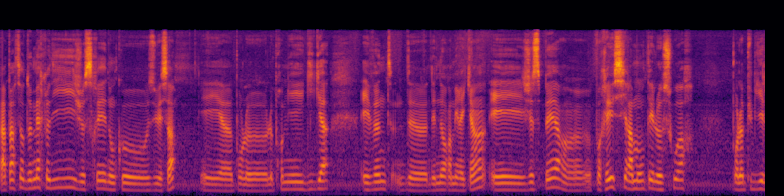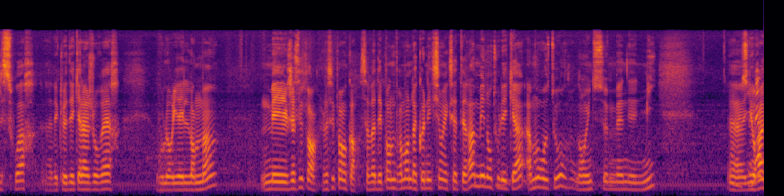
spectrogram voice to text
à partir de mercredi, je serai donc aux USA et euh, pour le, le premier Giga Event de- des Nord-Américains et j'espère euh, réussir à monter le soir pour la publier le soir avec le décalage horaire. Vous l'auriez le lendemain. Mais je sais pas, je sais pas encore. Ça va dépendre vraiment de la connexion, etc. Mais dans tous les cas, à mon retour, dans une semaine et demie, euh, il y aura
